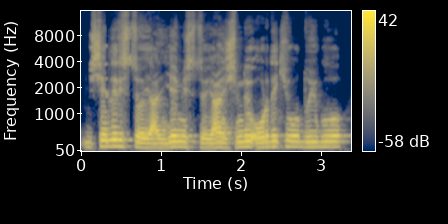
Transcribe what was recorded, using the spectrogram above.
bir şeyler istiyor yani yem istiyor. Yani şimdi oradaki o duygu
